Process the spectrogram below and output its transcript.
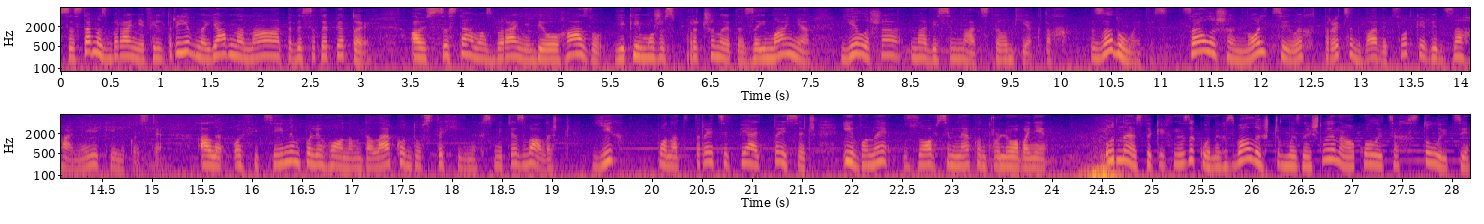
Система збирання фільтрів наявна на 55. А ось система збирання біогазу, який може спричинити займання, є лише на 18 об'єктах. Задумайтесь, це лише 0,32% від загальної кількості. Але офіційним полігонам далеко до стихійних сміттєзвалищ. Їх понад 35 тисяч, і вони зовсім не контрольовані. Одне з таких незаконних звалищ ми знайшли на околицях столиці,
